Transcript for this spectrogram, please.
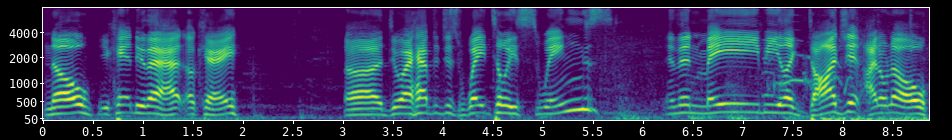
No, you can't do that. Okay. Uh, do I have to just wait till he swings, and then maybe like dodge it? I don't know.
